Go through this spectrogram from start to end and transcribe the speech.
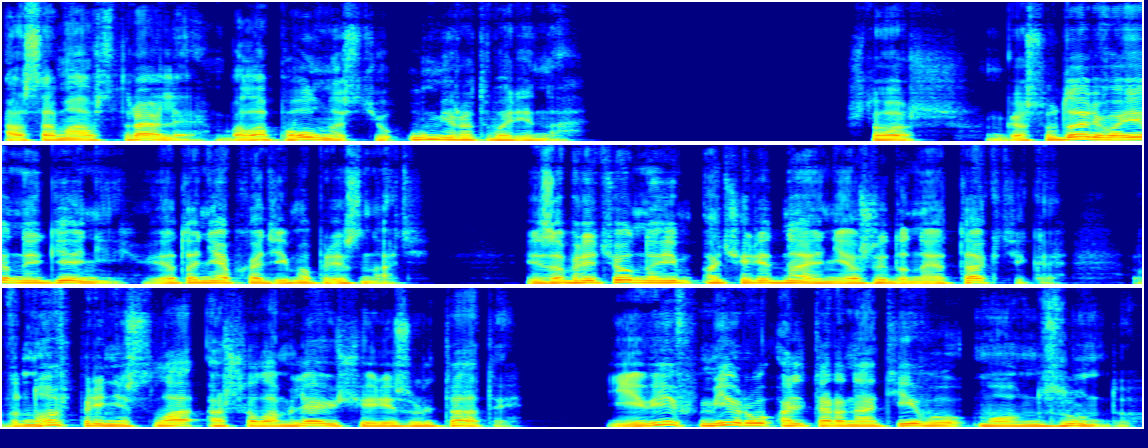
А сама Австралия была полностью умиротворена. Что ж, государь военный гений, это необходимо признать. Изобретенная им очередная неожиданная тактика вновь принесла ошеломляющие результаты, явив миру альтернативу Монзунду.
